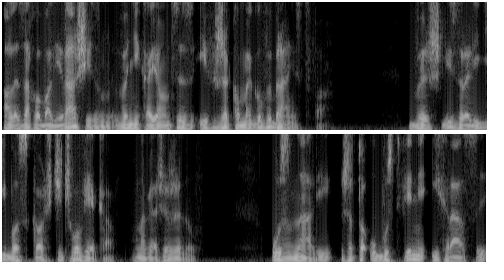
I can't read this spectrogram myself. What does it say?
ale zachowali rasizm wynikający z ich rzekomego wybraństwa. Wyszli z religii boskości człowieka, w nawiasie Żydów. Uznali, że to ubóstwienie ich rasy,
